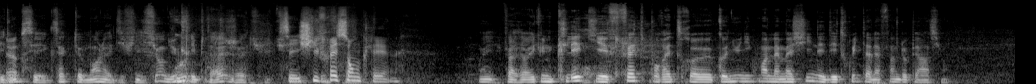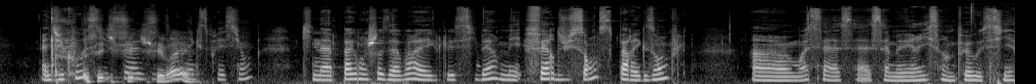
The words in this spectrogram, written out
Et donc, c'est exactement la définition du cryptage. C'est chiffré sans clé. Oui, enfin, avec une clé qui est faite pour être euh, connue uniquement de la machine et détruite à la fin de l'opération. Et du coup, C'est- si je peux ajouter vrai. une expression qui n'a pas grand-chose à voir avec le cyber, mais faire du sens, par exemple, euh, moi, ça, ça, ça me hérisse un peu aussi euh,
